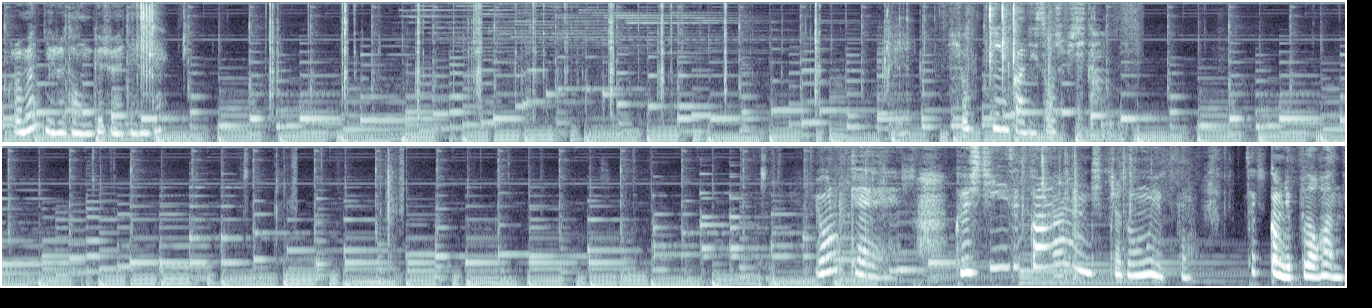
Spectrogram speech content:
그러면 얘를 더 옮겨줘야 되는데 힘까지 써줍시다. 요렇게 글씨 색감은 진짜 너무 예뻐. 색감 예쁘다고 한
